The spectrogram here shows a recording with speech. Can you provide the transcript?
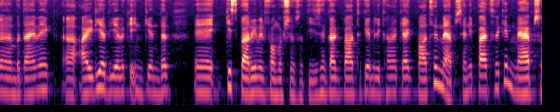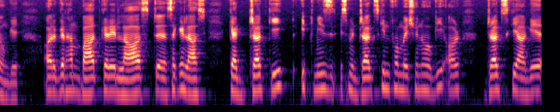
बताए हुए आइडिया दिया हुआ कि इनके अंदर किस बारे में इन्फॉर्मेशन होती है। जैसे कैक पाथवे में लिखा हुआ है कैक पाथवे मैप्स, यानी पाथवे के मैप्स होंगे। और अगर हम बात करें last second last KEGG drug की तो इट मीन्स इसमें ड्रग्स की इन्फॉर्मेशन होगी और ड्रग्स के आगे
